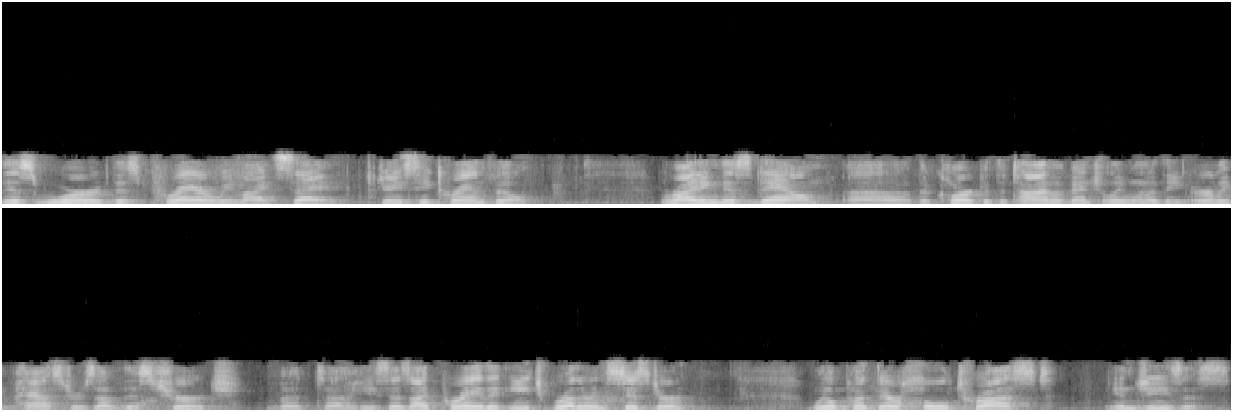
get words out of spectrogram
this word, this prayer, we might say. J.C. Cranfill writing this down. Uh, the clerk at the time, eventually one of the early pastors of this church. But uh, he says, I pray that each brother and sister will put their whole trust in Jesus.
